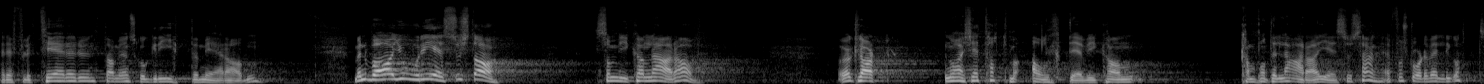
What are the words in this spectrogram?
reflektere rundt den, vi ønsker å gripe mer av den. Men hva gjorde Jesus, da, som vi kan lære av? Og det er klart, Nå har ikke jeg tatt med alt det vi kan, kan på en måte lære av Jesus her. Jeg forstår det veldig godt.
